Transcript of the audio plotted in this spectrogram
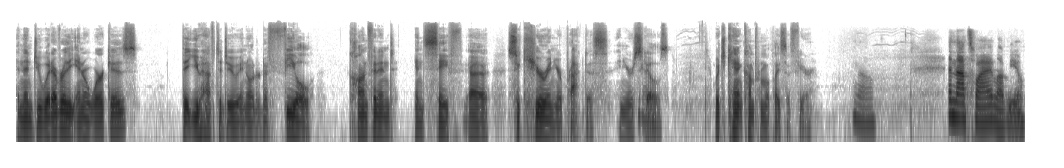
and then do whatever the inner work is that you have to do in order to feel confident and safe, uh, secure in your practice, in your skills, yeah. which can't come from a place of fear. No. And that's why I love you.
